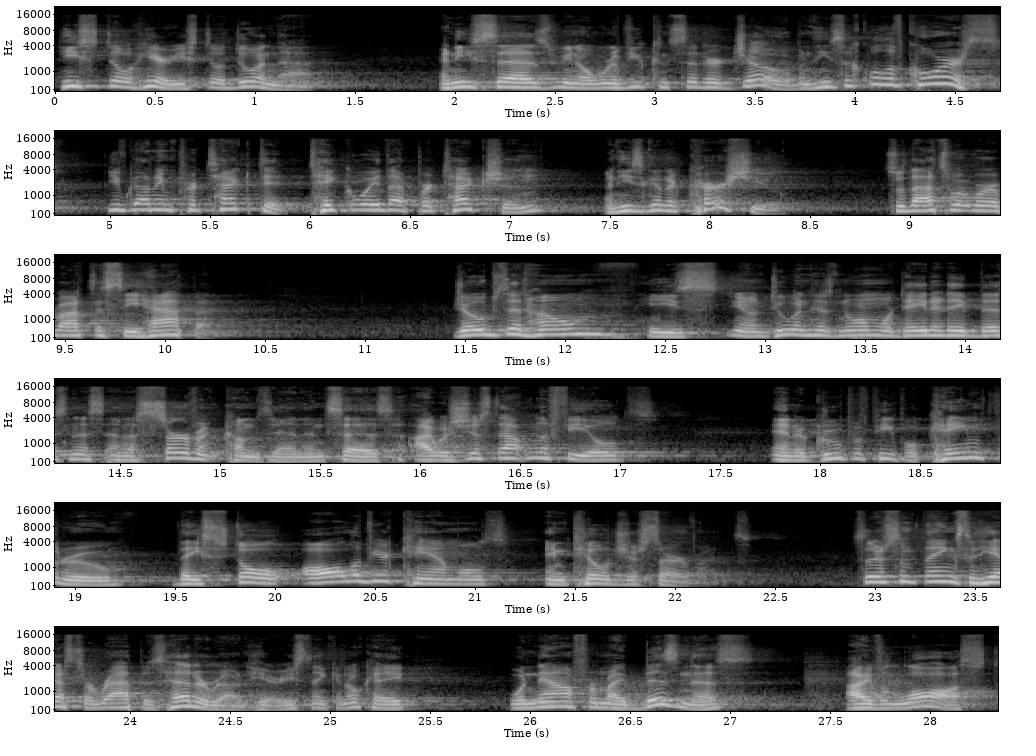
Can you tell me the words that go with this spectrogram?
He's still here, he's still doing that. And he says, You know, what have you considered Job? And he's like, Well, of course. You've got him protected. Take away that protection, and he's going to curse you. So that's what we're about to see happen. Job's at home. He's you know, doing his normal day to day business, and a servant comes in and says, I was just out in the fields, and a group of people came through. They stole all of your camels and killed your servants. So there's some things that he has to wrap his head around here. He's thinking, okay, well, now for my business, I've lost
